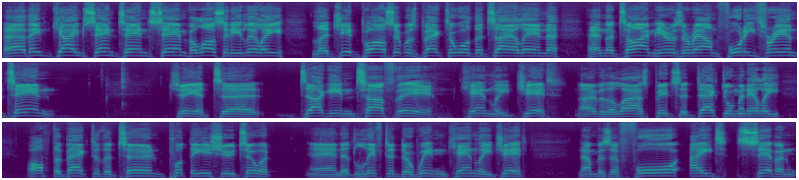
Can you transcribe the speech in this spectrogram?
Uh, then came Santan Sam, Velocity Lily. Legit Boss. It was back toward the tail end. And the time here is around 43 and 10. Gee, it uh, dug in tough there. Canley Jet over the last bits. Zadactyl Manelli off the back to the turn, put the issue to it, and it lifted to win Canley Jet. Numbers are 4, 8, 7,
